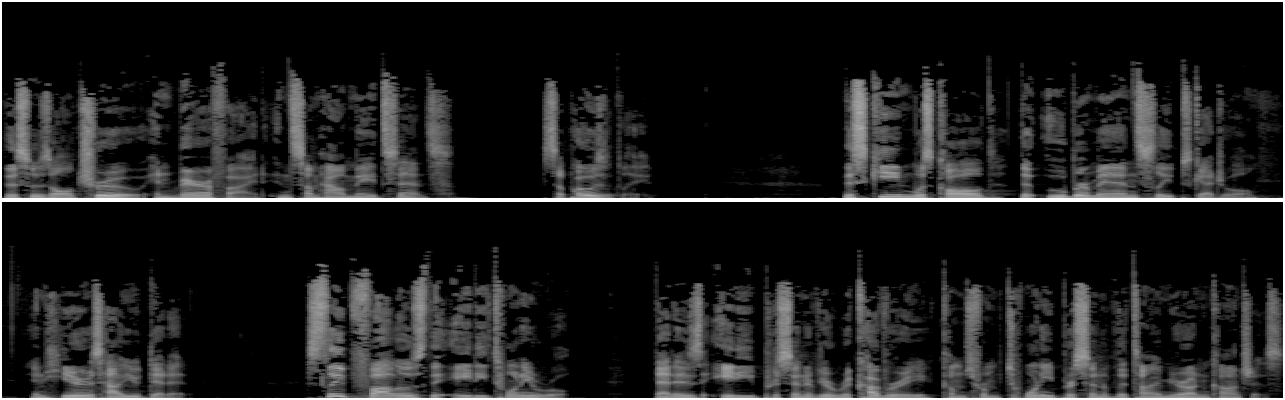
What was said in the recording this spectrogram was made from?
this was all true and verified and somehow made sense. Supposedly. The scheme was called the Uberman sleep schedule, and here's how you did it. Sleep follows the 80 20 rule. That is, 80% of your recovery comes from 20% of the time you're unconscious.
